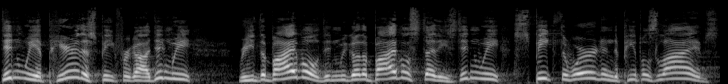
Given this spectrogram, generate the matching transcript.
Didn't we appear to speak for God? Didn't we read the Bible? Didn't we go to Bible studies? Didn't we speak the word into people's lives?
